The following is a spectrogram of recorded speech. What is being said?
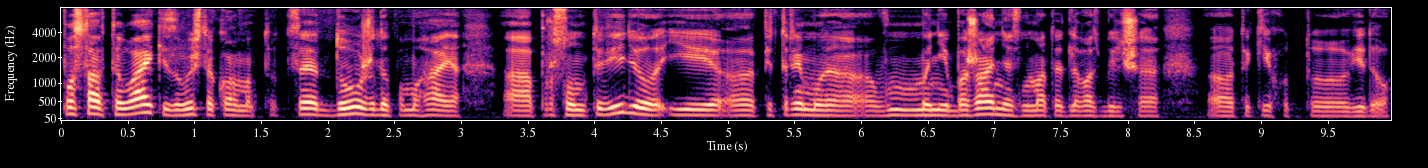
поставте лайк і залиште комент. Це дуже допомагає просунути відео і підтримує в мені бажання знімати для вас більше таких от е, відео.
